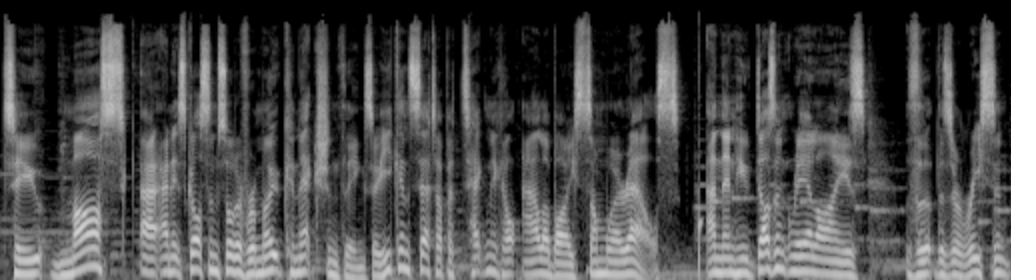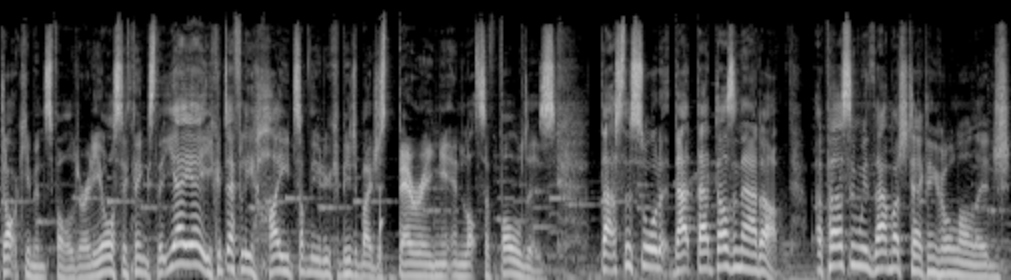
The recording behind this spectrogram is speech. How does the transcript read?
to mask, uh, and it's got some sort of remote connection thing, so he can set up a technical alibi somewhere else, and then who doesn't realize that there's a recent documents folder, and he also thinks that, yeah, yeah, you could definitely hide something in your computer by just burying it in lots of folders. That's the sort of that that doesn't add up. A person with that much technical knowledge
